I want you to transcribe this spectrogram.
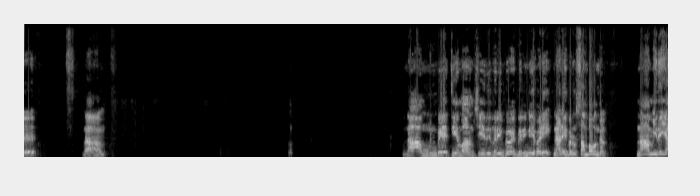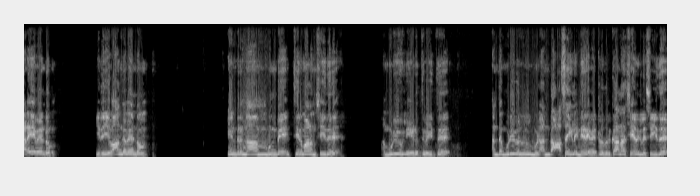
நாம் நான் முன்பே தீர்மானம் செய்து விரும்ப விரும்பியபடி நடைபெறும் சம்பவங்கள். நாம் இதை அடைய வேண்டும் இதை வாங்க வேண்டும் என்று நாம் முன்பே தீர்மானம் செய்து முடிவுகளை எடுத்து வைத்து அந்த முடிவில் அந்த ஆசைகளை நிறைவேற்றுவதற்கான செயல்களை செய்து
